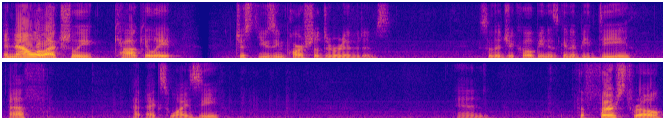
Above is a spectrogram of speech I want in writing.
And now we'll actually calculate just using partial derivatives. So the Jacobian is going to be df at xyz and the first row,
